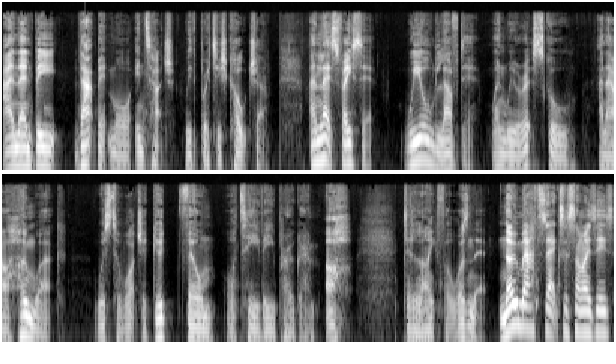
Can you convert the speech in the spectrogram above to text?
and then be that bit more in touch with British culture. And let's face it, we all loved it when we were at school and our homework was to watch a good film or TV program. Oh, delightful, wasn't it? No maths exercises,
